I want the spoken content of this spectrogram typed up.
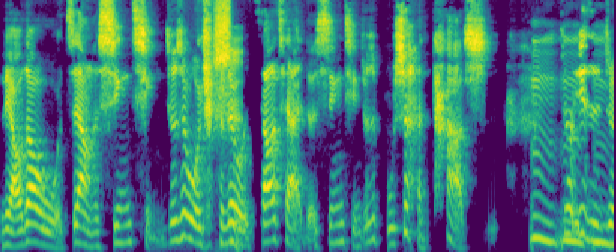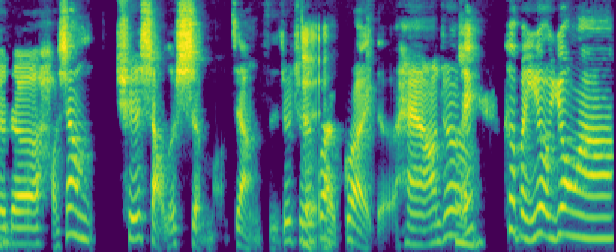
聊到我这样的心情，就是我觉得我教起来的心情就是不是很踏实，嗯，就一直觉得好像缺少了什么这样子，就觉得怪怪的。然后就哎，课本也有用啊，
